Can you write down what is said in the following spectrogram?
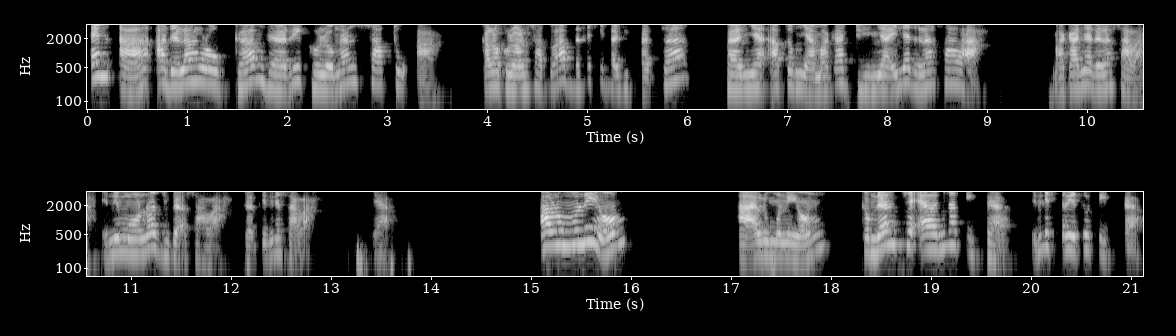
Na adalah logam dari golongan 1A. Kalau golongan 1A berarti tidak dibaca banyak atomnya, maka D-nya ini adalah salah. Makanya adalah salah. Ini mono juga salah. Berarti ini salah. Ya. Aluminium, aluminium, kemudian Cl-nya 3. Ini tri itu 3.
